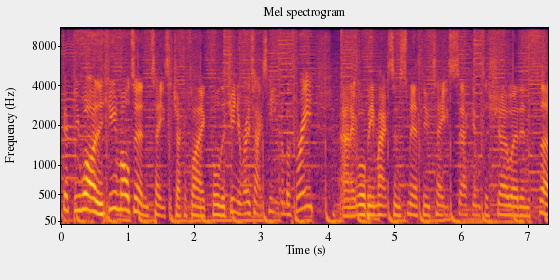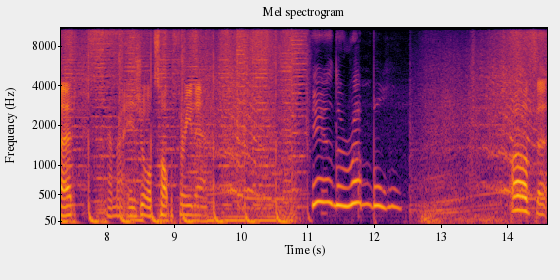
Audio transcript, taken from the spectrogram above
51 Hugh Moulton takes the checker flag for the junior Rotax heat number three, and it will be Maxim Smith who takes second to Sherwood in third, and that is your top three there. Hear the rumble of the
